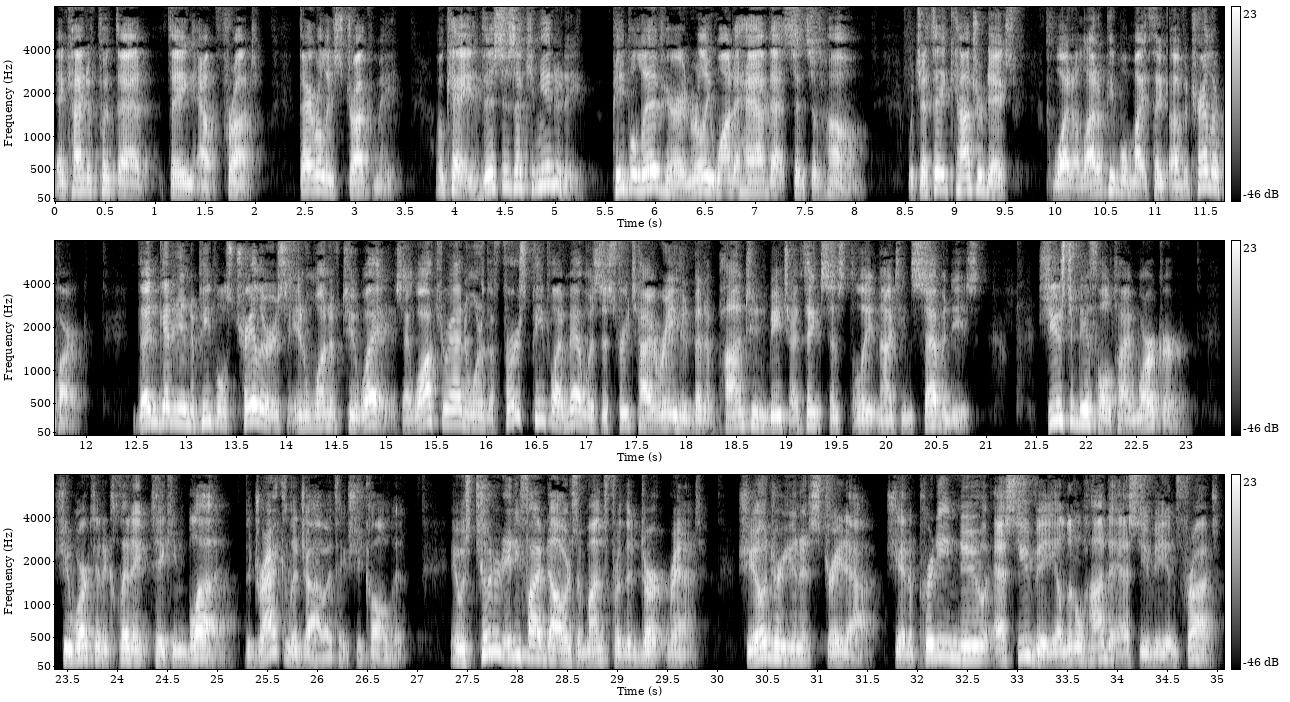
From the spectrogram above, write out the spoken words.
and kind of put that thing out front. That really struck me. Okay, this is a community. People live here and really want to have that sense of home, which I think contradicts what a lot of people might think of a trailer park. Then getting into people's trailers in one of two ways. I walked around and one of the first people I met was this retiree who'd been at Pontoon Beach, I think, since the late 1970s. She used to be a full time worker. She worked at a clinic taking blood, the Dracula job, I think she called it. It was $285 a month for the dirt rent. She owned her unit straight out. She had a pretty new SUV, a little Honda SUV in front.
